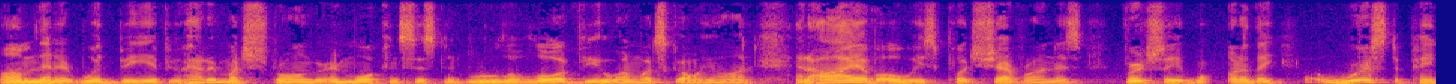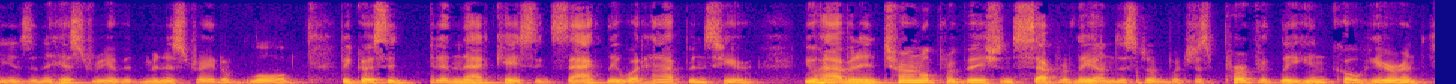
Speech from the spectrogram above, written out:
um, than it would be if you had a much stronger and more consistent rule of law view on what's going on. And I have always put Chevron as virtually one of the worst opinions in the history of administrative law because it did in that case exactly what happens here. You have an internal provision separately understood, which is perfectly incoherent,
